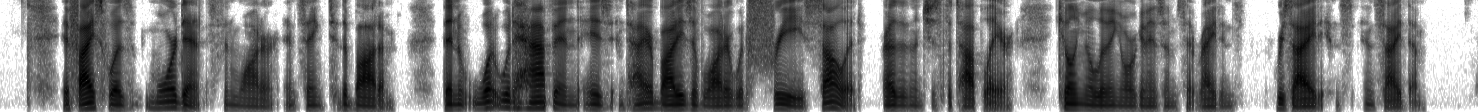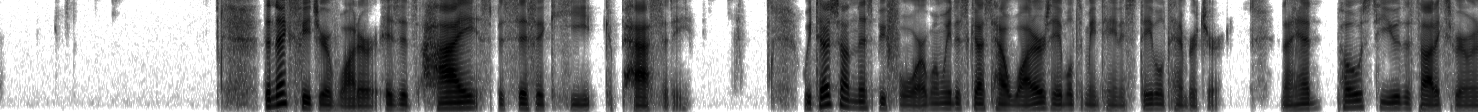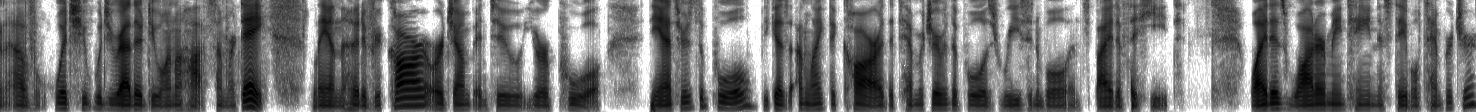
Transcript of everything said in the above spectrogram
If ice was more dense than water and sank to the bottom, then what would happen is entire bodies of water would freeze solid rather than just the top layer, killing the living organisms that in, reside in, inside them. The next feature of water is its high specific heat capacity. We touched on this before when we discussed how water is able to maintain a stable temperature. And I had posed to you the thought experiment of which would you rather do on a hot summer day? Lay on the hood of your car or jump into your pool? The answer is the pool because unlike the car, the temperature of the pool is reasonable in spite of the heat. Why does water maintain a stable temperature?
